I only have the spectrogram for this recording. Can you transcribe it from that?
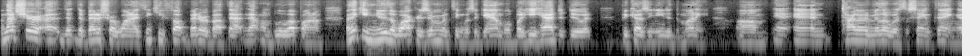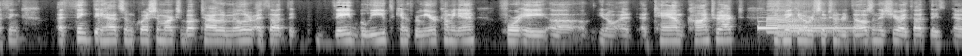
I'm not sure uh, the, the Beitashour one. I think he felt better about that, and that one blew up on him. I think he knew the Walker Zimmerman thing was a gamble, but he had to do it because he needed the money. Um, and, and Tyler Miller was the same thing. I think I think they had some question marks about Tyler Miller. I thought that they believed Kenneth Vermeer coming in for a uh, you know a, a, TAM contract. He's making over six hundred thousand this year. I thought they uh,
